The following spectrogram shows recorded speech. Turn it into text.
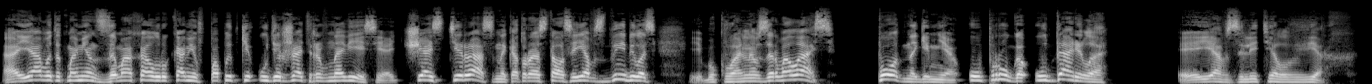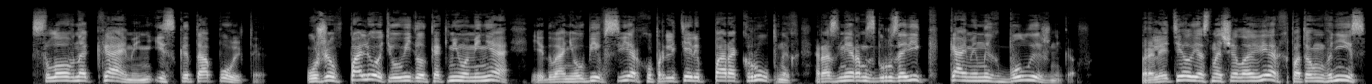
а я в этот момент замахал руками в попытке удержать равновесие. Часть террасы, на которой остался я, вздыбилась и буквально взорвалась. Под ноги мне упруго ударила, и я взлетел вверх, словно камень из катапульты. Уже в полете увидел, как мимо меня, едва не убив сверху, пролетели пара крупных, размером с грузовик, каменных булыжников. Пролетел я сначала вверх, потом вниз,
